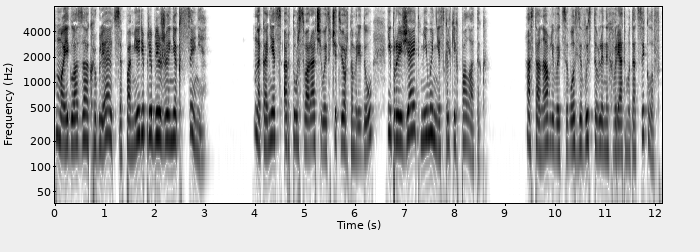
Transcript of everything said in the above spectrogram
Мои глаза округляются по мере приближения к сцене. Наконец Артур сворачивает в четвертом ряду и проезжает мимо нескольких палаток останавливается возле выставленных в ряд мотоциклов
